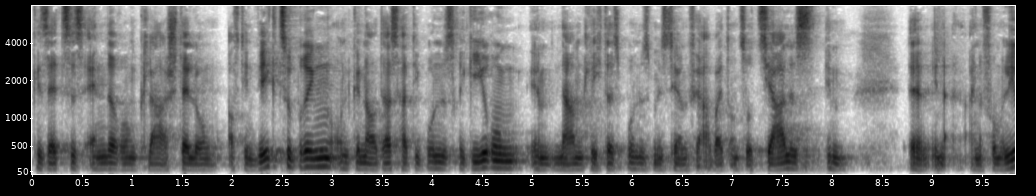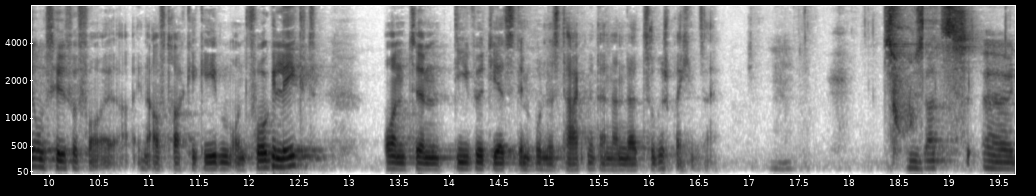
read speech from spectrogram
Gesetzesänderung, Klarstellung auf den Weg zu bringen. Und genau das hat die Bundesregierung, im, namentlich das Bundesministerium für Arbeit und Soziales, im, äh, in eine Formulierungshilfe vor, in Auftrag gegeben und vorgelegt. Und ähm, die wird jetzt im Bundestag miteinander zu besprechen sein. Zusatz, äh,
